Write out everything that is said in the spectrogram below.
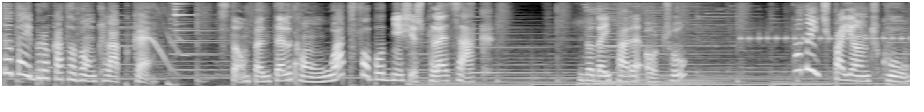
Dodaj brokatową klapkę. Z tą pętelką łatwo podniesiesz plecak. Dodaj parę oczu. Podejdź pajączku.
